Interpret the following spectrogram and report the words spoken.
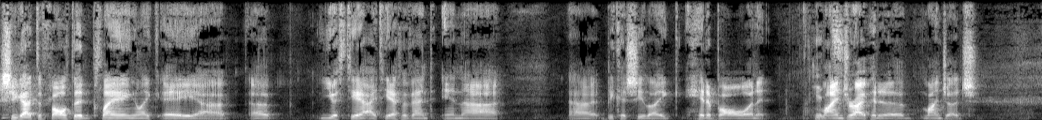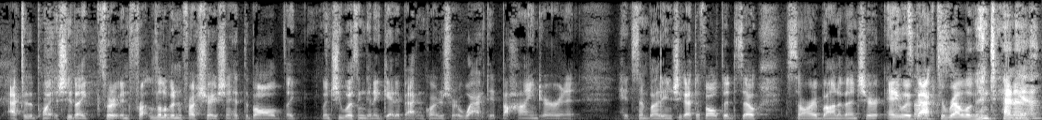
She got defaulted playing like a, uh, a USTA ITF event in uh, uh, because she like hit a ball and it Hits. line drive hit a line judge. After the point, she like sort of in fr- a little bit in frustration hit the ball like when she wasn't going to get it back in corner, just sort of whacked it behind her and it hit somebody and she got defaulted. So sorry, Bonaventure. Anyway, back to relevant tennis. Yeah.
